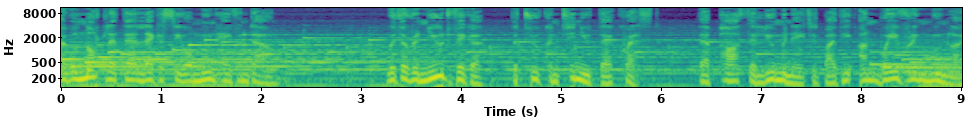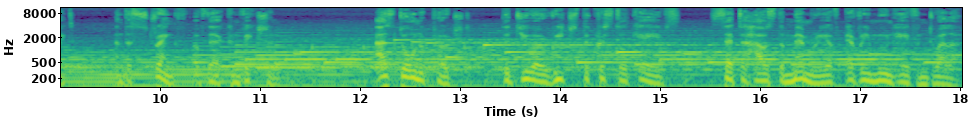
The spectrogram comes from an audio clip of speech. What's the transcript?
I will not let their legacy or Moonhaven down. With a renewed vigor, the two continued their quest, their path illuminated by the unwavering moonlight and the strength of their conviction. As dawn approached, the duo reached the crystal caves, said to house the memory of every Moonhaven dweller.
